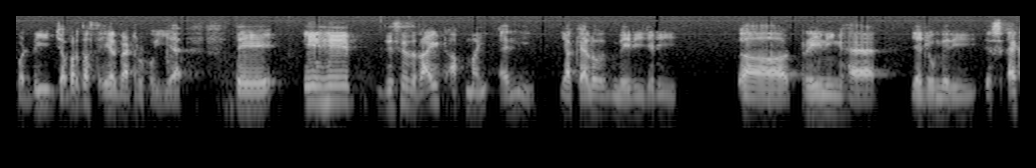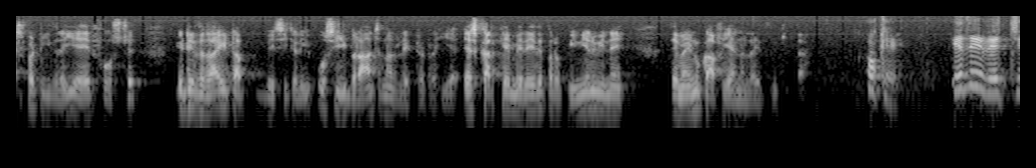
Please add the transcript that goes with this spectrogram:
ਵੱਡੀ ਜ਼ਬਰਦਸਤ ਏਅਰ ਬੈਟਲ ਹੋਈ ਹੈ ਤੇ ਇਹ this is right up my alley ਜਾਂ ਕਹਿ ਲਓ ਮੇਰੀ ਜਿਹੜੀ ਟ੍ਰੇਨਿੰਗ ਹੈ ਜਾਂ ਜੋ ਮੇਰੀ ਇਸ ਐਕਸਪਰਟਿਜ਼ ਰਹੀ ਹੈ ਏਅਰ ਫੋਰਸ 'ਚ it is right up basically ਉਸੇ ਬ੍ਰਾਂਚ ਨਾਲ ਰਿਲੇਟਡ ਰਹੀ ਹੈ। ਇਸ ਕਰਕੇ ਮੇਰੇ ਇਹਦੇ ਪਰ opinion ਵੀ ਨੇ ਤੇ ਮੈਂ ਇਹਨੂੰ ਕਾਫੀ ਐਨਾਲਾਈਜ਼ ਵੀ ਕੀਤਾ। ਓਕੇ ਇਹਦੇ ਵਿੱਚ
